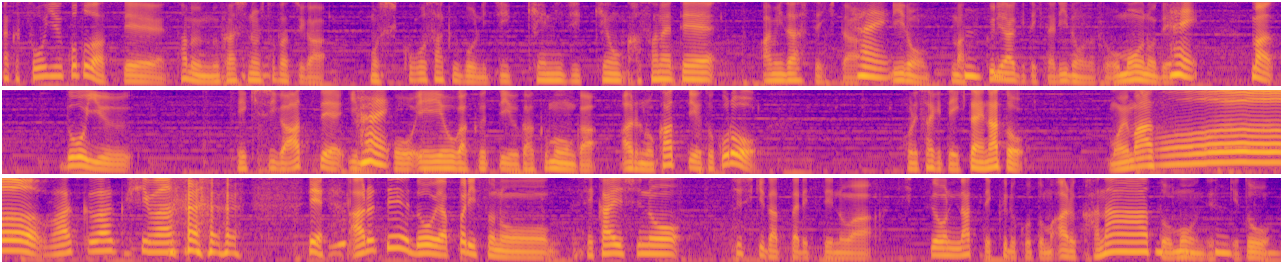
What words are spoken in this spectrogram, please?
なんかそういうことだって多分昔の人たちがもう試行錯誤に実験に実験を重ねて編み出してきたはい。理論、まあ、うん作り上げてきた理論だと思うので、はい。まあ、どういう歴史があって今はい。こう栄養学っていう学問があるのかっていうところを掘り下げていきたいなと思います。ワクワクします。である程度やっぱりその世界史の知識だったりっていうのは必要になってくることもあるかなと思うんですけど、うんうんうん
